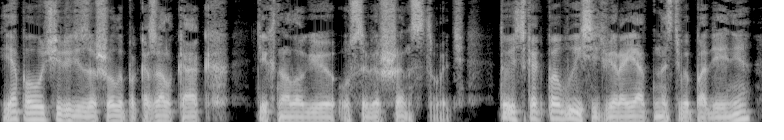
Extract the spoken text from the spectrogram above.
я по очереди зашел и показал, как технологию усовершенствовать, то есть как повысить вероятность выпадения —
